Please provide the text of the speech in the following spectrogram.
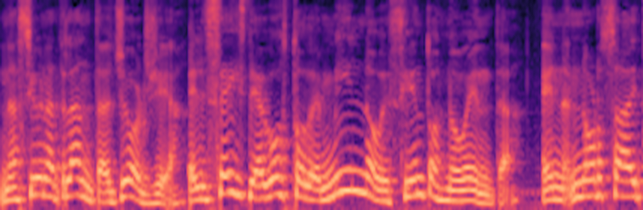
nació en Atlanta, Georgia, el 6 de agosto de 1990 en Northside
